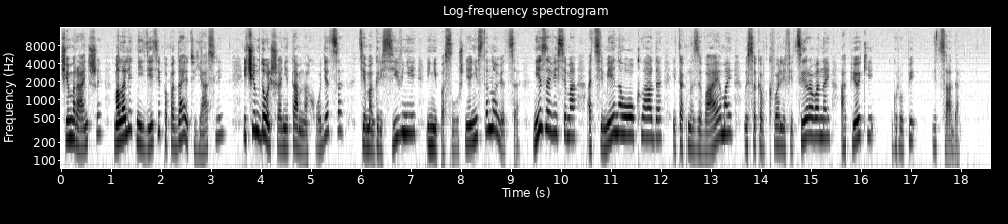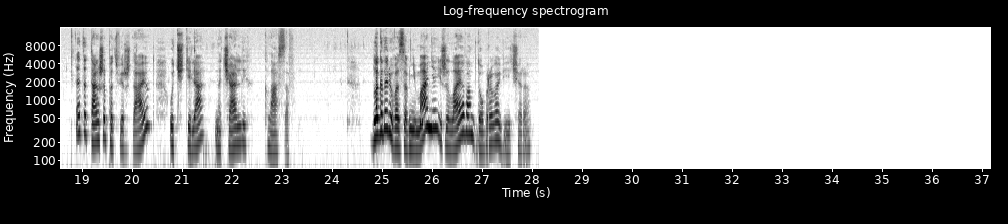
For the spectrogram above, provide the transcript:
чем раньше малолетние дети попадают в ясли, и чем дольше они там находятся, тем агрессивнее и непослушнее они становятся, независимо от семейного уклада и так называемой высококвалифицированной опеки группе детсада. Это также подтверждают учителя начальных классов. Благодарю вас за внимание и желаю вам доброго вечера.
